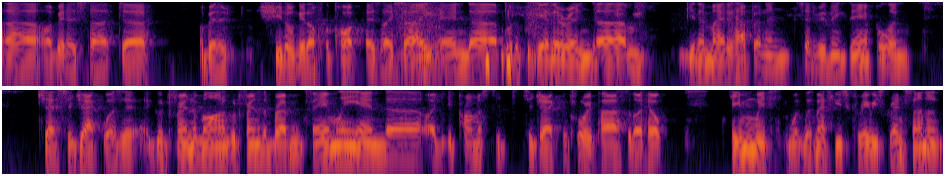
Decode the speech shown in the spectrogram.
uh, I better start, uh, I better shit or get off the pot, as they say, and uh, put it together and, um, you know, made it happen and set a bit of an example. And Sir Jack was a, a, good friend of mine, a good friend of the Brabham family. And uh, I did promise to, to Jack before he passed that I'd help him with with Matthew's career, his grandson, and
